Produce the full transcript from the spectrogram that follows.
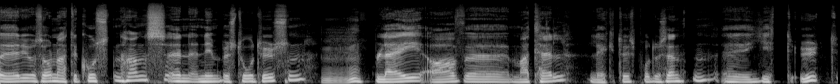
er det jo sånn at kosten hans, en Nimbus 2000, ble av eh, Mattel, leketøysprodusenten, eh, gitt ut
